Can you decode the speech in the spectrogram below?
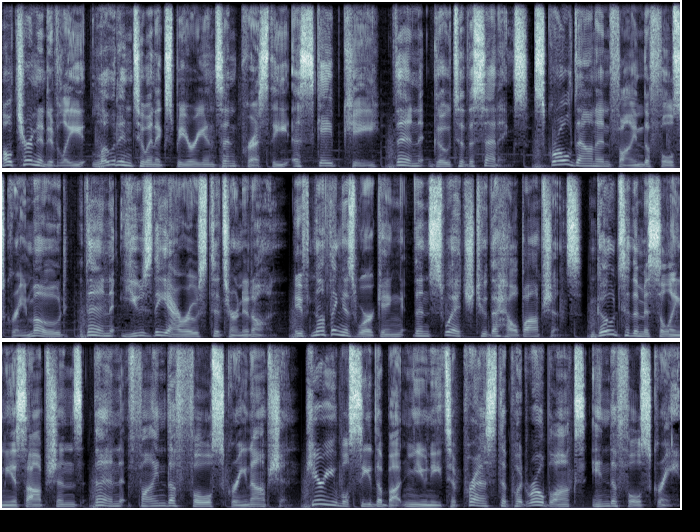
Alternatively, load into an experience and press the Escape key, then go to the settings. Scroll down and find the full screen mode, then use the arrows to turn it on. If nothing is working, then switch to the Help options. Go to the Miscellaneous options, then find the Full Screen option. Here you will see the button you need to press to put Roblox into full screen.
